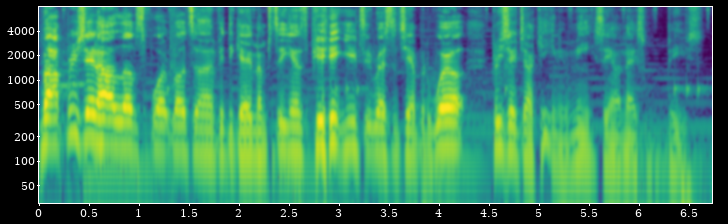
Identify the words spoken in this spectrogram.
But I appreciate how I love sport. Road to 150k, and I'm still against YouTube wrestling champ of the world. Appreciate y'all kicking with me. See y'all next one. Peace.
